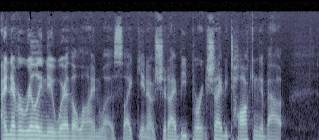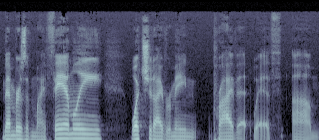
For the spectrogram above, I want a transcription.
I never really knew where the line was like you know should I be bring, should I be talking about members of my family what should I remain private with um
